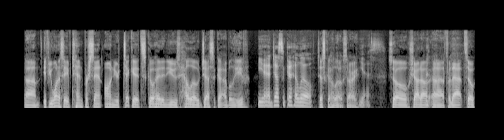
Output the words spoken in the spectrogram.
Um, if you want to save 10% on your tickets, go ahead and use Hello Jessica, I believe. Yeah, Jessica, hello. Jessica, hello. Sorry. Yes. So shout out uh, for that. So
